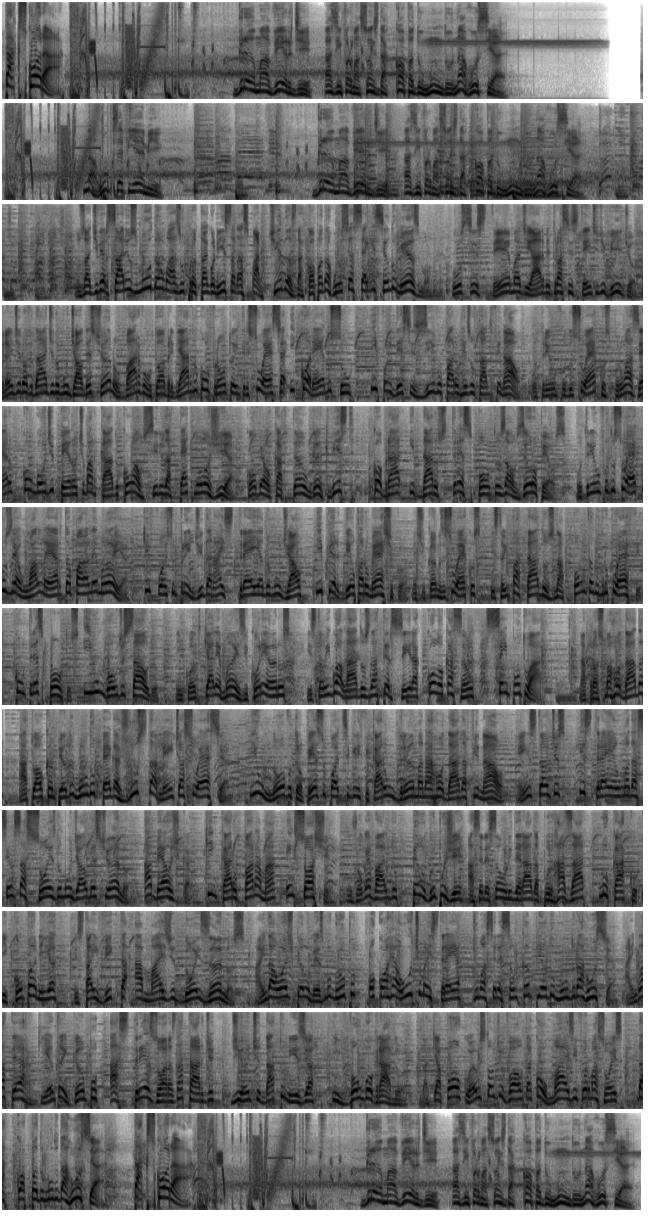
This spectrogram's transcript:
Taxcora! Grama Verde. As informações da Copa do Mundo na Rússia. Na UX FM. Grama Verde. As informações da Copa do Mundo na Rússia. Os adversários mudam, mas o protagonista das partidas da Copa da Rússia segue sendo o mesmo: o sistema de árbitro assistente de vídeo. Grande novidade do Mundial deste ano, o VAR voltou a brilhar no confronto entre Suécia e Coreia do Sul e foi decisivo para o resultado final. O triunfo dos suecos por 1 a 0 com gol de pênalti marcado com o auxílio da tecnologia. Coube ao capitão Grankvist cobrar e dar os três pontos aos europeus. O triunfo dos suecos é um alerta para a Alemanha, que foi surpreendida na estreia do Mundial e perdeu para o México. Mexicanos e suecos estão empatados na ponta do grupo F, com três pontos e um gol de saldo, enquanto que alemães e coreanos estão igualados na terceira colocação sem pontuar. Na próxima rodada, a atual campeã do mundo pega justamente a Suécia. E um novo tropeço pode significar um drama na rodada final. Em instantes, estreia uma das sensações do Mundial deste ano, a Bélgica, que encara o Panamá em Sochi. O jogo é válido pelo Grupo G. A seleção liderada por Hazard, Lukaku e companhia está invicta há mais de dois anos. Ainda hoje, pelo mesmo grupo, ocorre a última estreia de uma seleção campeã do mundo na Rússia, a Inglaterra, que entra em campo às 3 horas da tarde diante da Tunísia em Volgogrado. Daqui a pouco eu estou de volta com mais informações da Copa do Mundo da Rússia. Taxcora! Grama Verde. As informações da Copa do Mundo na Rússia.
